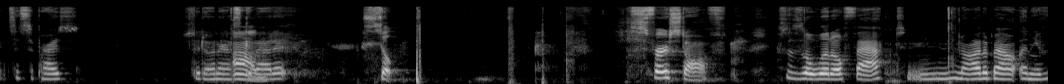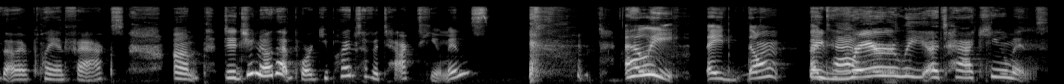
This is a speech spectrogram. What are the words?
It's a surprise. So don't ask Um, about it. So, First off, this is a little fact, not about any of the other planned facts. Um, did you know that porcupines have attacked humans? Ellie, they don't. They attack- rarely attack humans.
